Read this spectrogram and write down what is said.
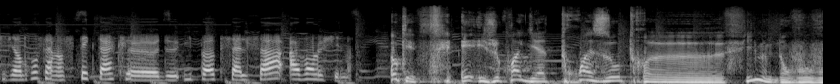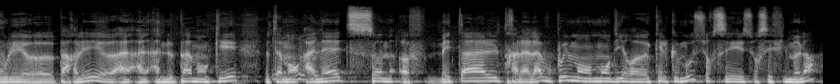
qui viendront faire un spectacle de hip-hop salsa avant le film. Ok. Et je crois qu'il y a trois autres euh, films dont vous voulez euh, parler euh, à, ne pas manquer, notamment Annette, Son of Metal, Tralala. Vous pouvez m'en dire quelques mots sur ces, sur ces films-là?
